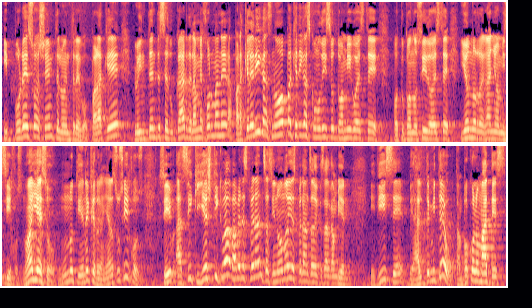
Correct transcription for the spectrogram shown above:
y por eso Hashem te lo entregó. Para que lo intentes educar de la mejor manera. Para que le digas, no para que digas como dice tu amigo este o tu conocido este, yo no regaño a mis hijos. No hay eso. Uno tiene que regañar a sus hijos. ¿sí? Así que yesh tikva, va a haber esperanza. Si no, no hay esperanza de que salgan bien. Y dice, ve al temiteu, tampoco lo mates.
